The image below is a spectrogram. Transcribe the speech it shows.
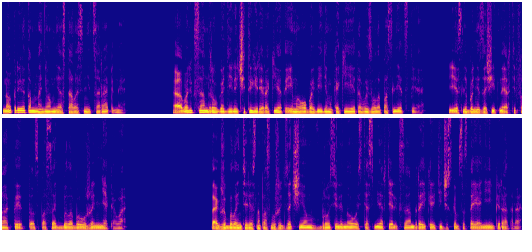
но при этом на нем не осталось ни царапины. А в Александра угодили четыре ракеты, и мы оба видим, какие это вызвало последствия. Если бы не защитные артефакты, то спасать было бы уже некого. Также было интересно послушать, зачем вбросили новость о смерти Александра и критическом состоянии императора.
